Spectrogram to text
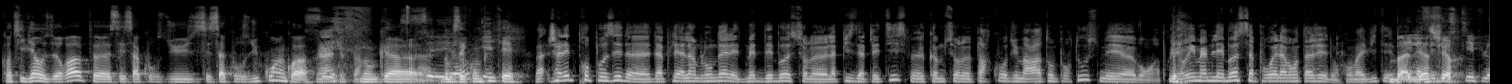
quand il vient aux Europes, euh, c'est sa course du, c'est sa course du coin, quoi. Ouais, c'est ça. Donc, euh, C'est donc c'est compliqué. Bah, J'allais te proposer d'appeler Alain Blondel et de mettre des bosses sur le- la piste d'athlétisme, comme sur le parcours du marathon pour tous, mais euh, bon, a priori, même les bosses, ça pourrait l'avantager, donc on va éviter. Bah, il a bien fait sûr. du steeple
